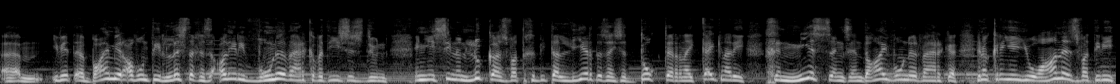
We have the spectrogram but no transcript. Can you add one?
ehm um, jy weet 'n baie meer avontuurlustig is al hierdie wonderwerke wat Jesus doen. En jy sien in Lukas wat gedetailleerd is, hy's 'n dokter en hy kyk na die genesings en daai wonderwerke. En dan kry jy Johannes wat hierdie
